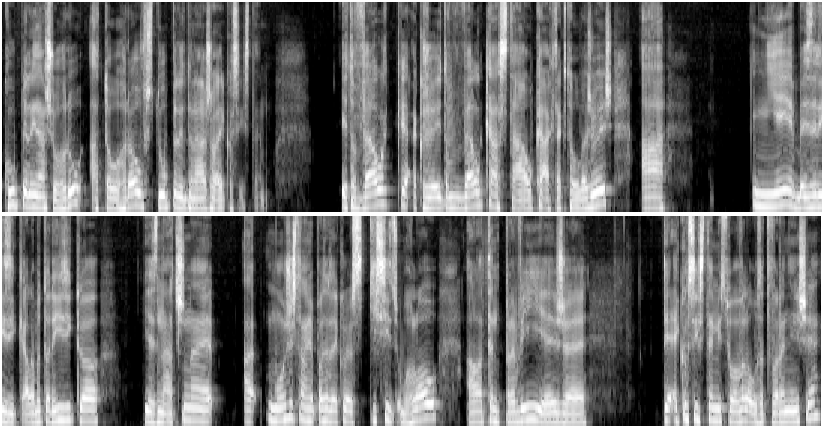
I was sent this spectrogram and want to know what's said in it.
kúpili našu hru a tou hrou vstúpili do nášho ekosystému. Je to, veľké, akože je to veľká stávka, ak takto uvažuješ a nie je bez rizika, lebo to riziko je značné a môžeš na pozrieť ako z tisíc uhlov, ale ten prvý je, že tie ekosystémy sú oveľa uzatvorenejšie,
